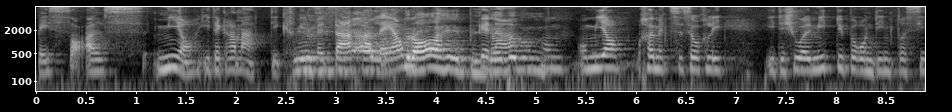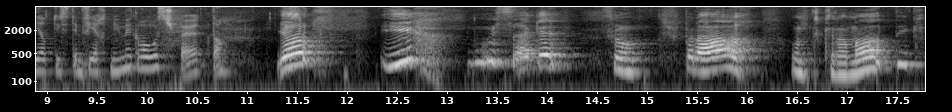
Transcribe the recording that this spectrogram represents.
besser als wir in der Grammatik, weil Weil man da kann lernen dranheben, Genau. Und- Und, wir kommen jetzt so ein bisschen in der Schule mit über und interessiert uns dann vielleicht nicht mehr groß später. Ja, ich muss sagen, so Sprache und Grammatik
